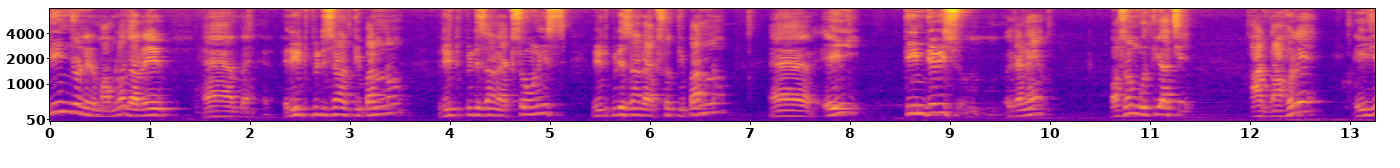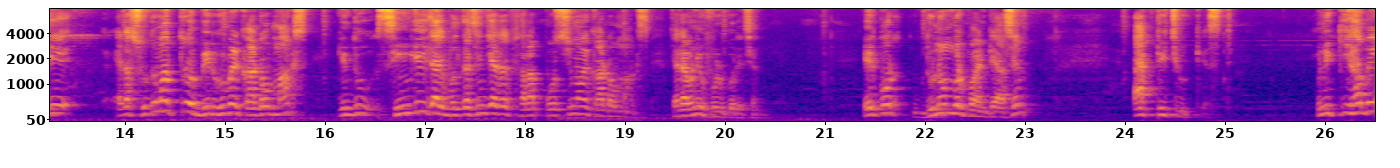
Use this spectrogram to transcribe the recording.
তিনজনের মামলা, যাদের রিট পিটিশনার তিপান্ন, রিট পিটিশনার একশো উনিশ, রিট পিটিশনার একশো তিপান্ন এই তিনটেরই এখানে অসঙ্গতি আছে। আর না হলে এই যে এটা শুধুমাত্র বীরভূমের কাট অফ মার্কস কিন্তু সিঙ্গেল জাজ বলতে যে এটা সারা পশ্চিমবঙ্গে কাট অফ মার্কস, যেটা উনি ভুল করেছেন। এরপর দু নম্বর পয়েন্টে আসেন অ্যাপটিচিউড টেস্ট উনি কীভাবে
